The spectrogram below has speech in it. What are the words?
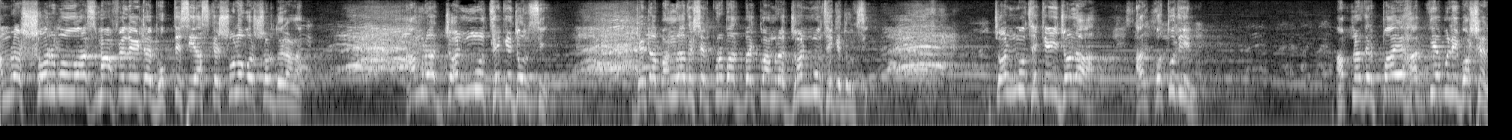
আমরা সর্ব ওয়াজ মাহফিলে এটা ভুগতেছি আজকে ষোলো বৎসর ধরে না। আমরা জন্ম থেকে জ্বলছি। যেটা বাংলাদেশের প্রবাদ বাক্য, আমরা জন্ম থেকে জ্বলছি। জন্ম থেকেই জ্বলা। আর কতদিন? আপনাদের পায়ে হাত দিয়ে বলি, বসেন।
